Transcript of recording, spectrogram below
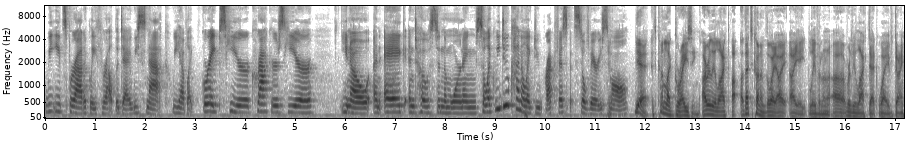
we eat sporadically throughout the day. We snack. We have like grapes here, crackers here you know, an egg and toast in the morning. So like we do kind of like do breakfast, but still very small. Yeah, yeah it's kind of like grazing. I really liked. Uh, that's kind of the way I, I eat. Believe it or not, I really like that way of going.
